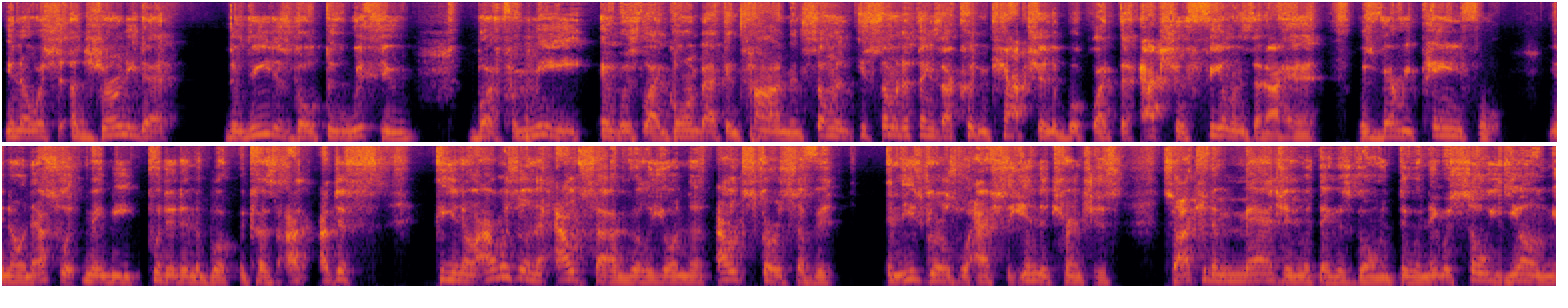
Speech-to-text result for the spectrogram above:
You know, it's a journey that the readers go through with you. But for me, it was like going back in time and some of, some of the things I couldn't capture in the book, like the actual feelings that I had was very painful. You know, and that's what made me put it in the book because I, I just, you know, I was on the outside really on the outskirts of it. And these girls were actually in the trenches so I could imagine what they was going through. And they were so young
